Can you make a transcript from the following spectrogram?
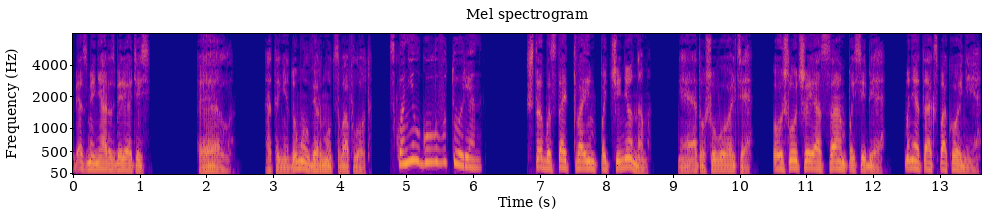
без меня разберетесь. Эл, а ты не думал вернуться во флот? Склонил голову Ториан. Чтобы стать твоим подчиненным? Нет уж, увольте. Уж лучше я сам по себе. Мне так спокойнее.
